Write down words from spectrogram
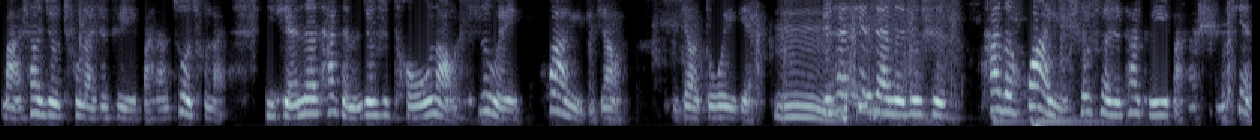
马上就出来就可以把它做出来。以前呢，他可能就是头脑思维话语比较。比较多一点，嗯，因为他现在呢，就是他的话语说出来，是他可以把它实现，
